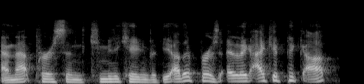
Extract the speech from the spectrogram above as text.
and that person communicating with the other person. Like I could pick up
